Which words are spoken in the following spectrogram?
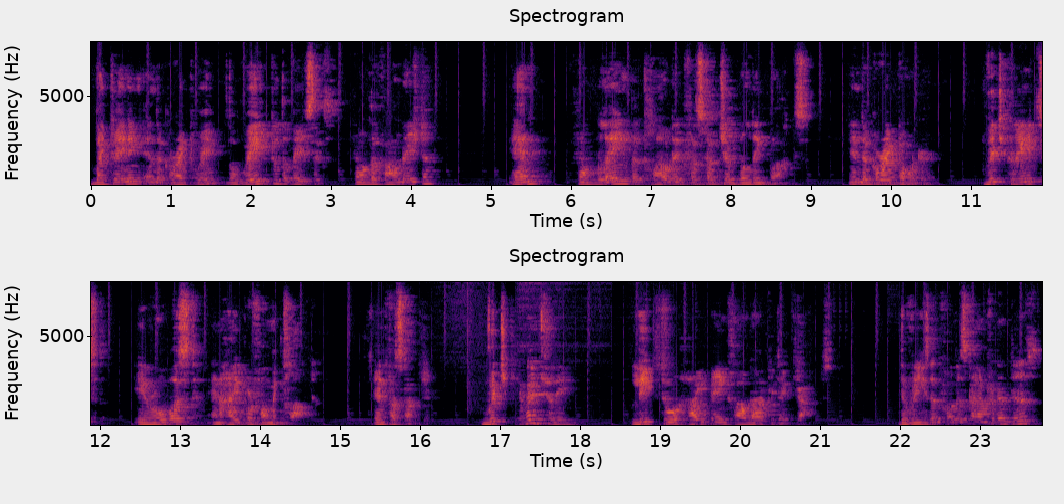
By training in the correct way, the way to the basics, from the foundation and from laying the cloud infrastructure building blocks in the correct order, which creates a robust and high performing cloud infrastructure, which eventually leads to high paying cloud architect jobs. The reason for this confidence is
